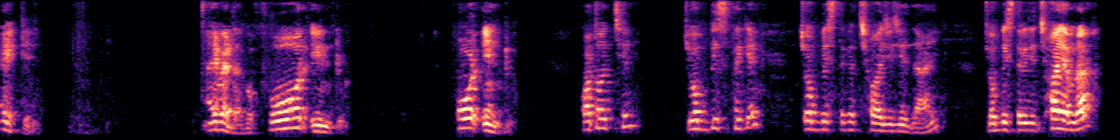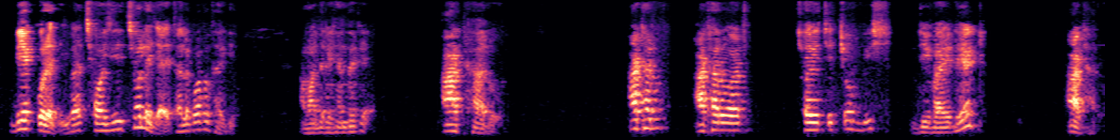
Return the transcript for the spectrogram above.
এইটিন এবার দেখো ফোর ইন্টু ফোর ইন্টু কত হচ্ছে? চব্বিশ থেকে চব্বিশ থেকে ছয় যদি যায় চব্বিশ থেকে যদি ছয় আমরা বিয়োগ করে দিই বা ছয় যদি চলে যায়, তাহলে কত থাকে? আমাদের এখান থেকে আঠারো। আঠারো? আঠারো আর ছয় হচ্ছে চব্বিশ ডিভাইডেড আঠারো।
